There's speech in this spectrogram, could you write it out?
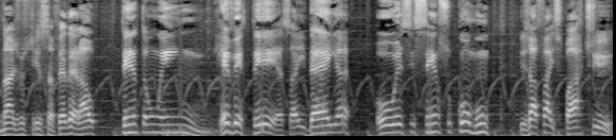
na Justiça Federal, tentam em reverter essa ideia ou esse senso comum que já faz parte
